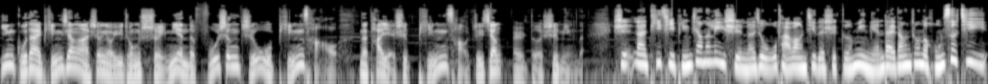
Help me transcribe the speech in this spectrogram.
因古代萍乡啊生有一种水面的浮生植物萍草，那它也是萍草之乡而得市名的。是，那提起萍乡的历史呢，就无法忘记的是革命年代当中的红色记忆。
